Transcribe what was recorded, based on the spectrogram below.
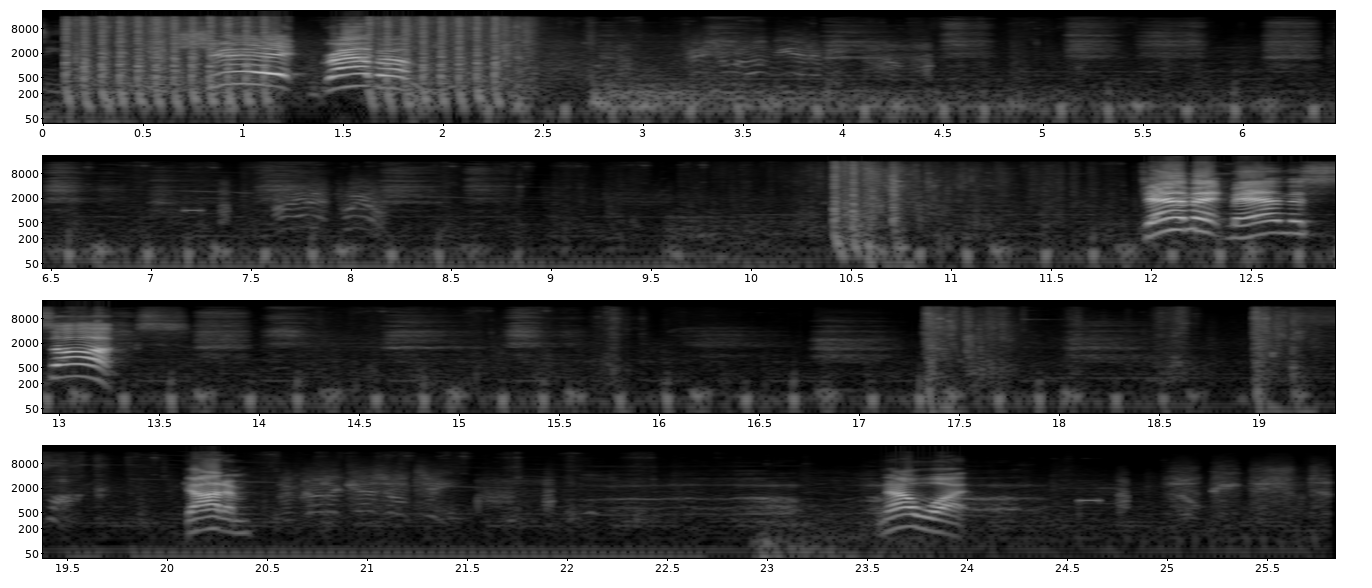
See the Shit! Grab him! Visual on the enemy. Fire at will. Damn it, man! This sucks! fuck. Got him. I've got a casualty. Now what? Locate the shooter.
